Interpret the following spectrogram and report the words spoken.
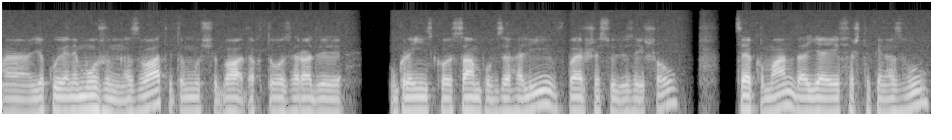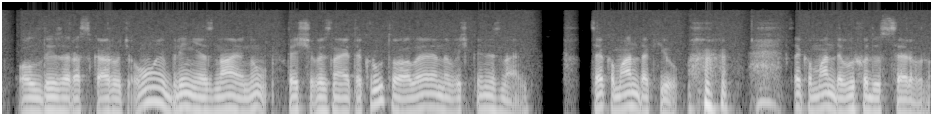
е, яку я не можу назвати, тому що багато хто заради українського сампу взагалі вперше сюди зайшов. Це команда, я її все ж таки назву. Олди зараз скажуть, ой, блін, я знаю. Ну, те, що ви знаєте, круто, але новички не знають. Це команда Q. Це команда виходу з серверу.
